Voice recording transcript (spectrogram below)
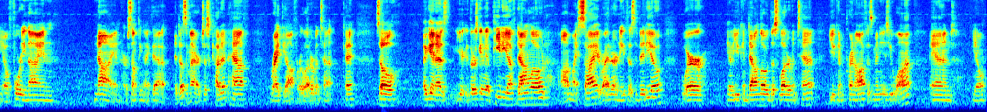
you know 49 9 or something like that. It doesn't matter. Just cut it in half, write the offer letter of intent, okay? So again, as there's going to be a PDF download on my site right underneath this video where you know you can download this letter of intent. You can print off as many as you want, and you know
